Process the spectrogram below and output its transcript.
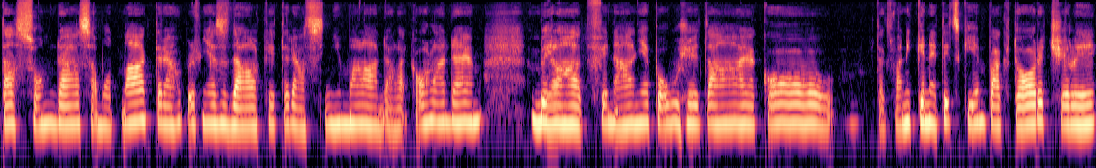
ta sonda samotná, která ho prvně z dálky teda snímala dalekohledem, byla finálně použitá jako takzvaný kinetický impaktor, čili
